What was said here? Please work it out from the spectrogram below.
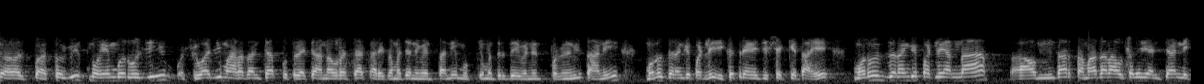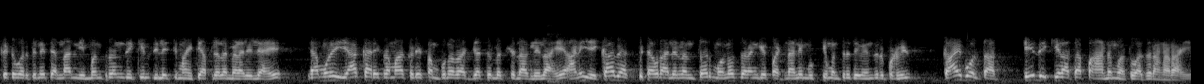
सव्वीस नोव्हेंबर रोजी शिवाजी महाराजांच्या पुतळ्याच्या अनावरणाच्या कार्यक्रमाच्या निमित्ताने मुख्यमंत्री देवेंद्र फडणवीस आणि मनोज जरांगे पाटील एकत्र येण्याची शक्यता आहे. मनोज जरांगे पाटील यांना आमदार समाधान अवतडे यांच्या निकटवर्तीने त्यांना निमंत्रण देखील दिल्याची माहिती आपल्याला मिळालेली आहे. त्यामुळे या कार्यक्रमाकडे संपूर्ण राज्याचं लक्ष लागलेलं आहे आणि एका व्यासपीठावर आल्यानंतर मनोज जरांगे पाटील आणि मुख्यमंत्री देवेंद्र फडणवीस काय बोलतात? हे देखील आता पाहणं महत्वाचं राहणार आहे.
